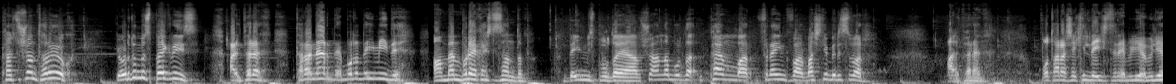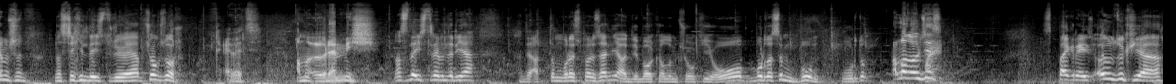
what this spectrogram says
Kaçtı şu an Tara yok. Gördün mü Spike Reis? Alperen Tara nerede? Burada değil miydi? Ama ben buraya kaçtı sandım. Değilmiş burada ya. Şu anda burada Pam var, Frank var, başka birisi var. Alperen bu Tara şekil değiştirebiliyor biliyor musun? Nasıl şekil değiştiriyor ya? Bu çok zor. Evet ama öğrenmiş. Nasıl değiştirebilir ya? Hadi attım buraya süper özelliği. Hadi bakalım çok iyi. Hop buradasın. Bum. Vurdum. Allah öleceğiz. Spike Reis öldük ya.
